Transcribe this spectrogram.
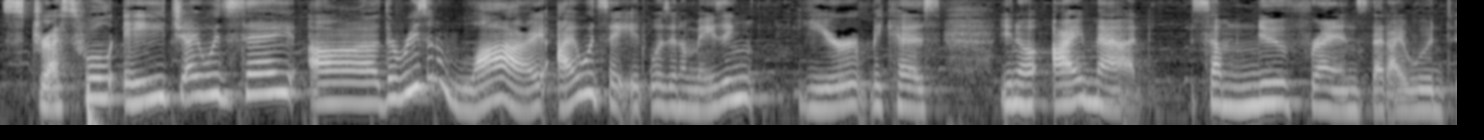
stressful age, I would say. Uh, the reason why I would say it was an amazing year because, you know, I met some new friends that I would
